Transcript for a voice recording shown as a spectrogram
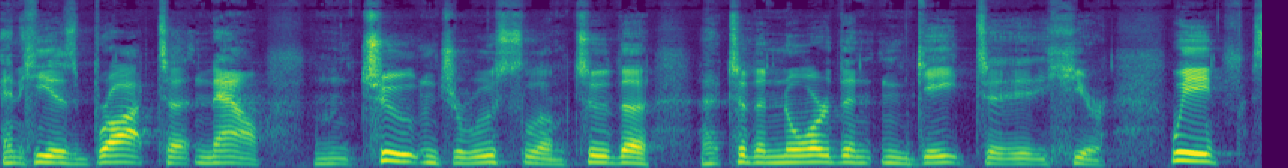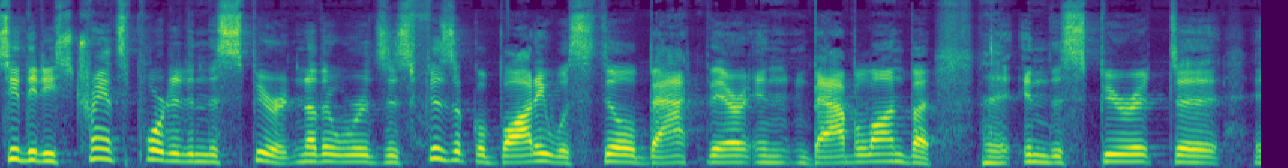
and he is brought now mm, to Jerusalem, to the, uh, to the northern gate uh, here. We see that he's transported in the spirit. In other words, his physical body was still back there in Babylon, but uh, in the spirit, uh, uh,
